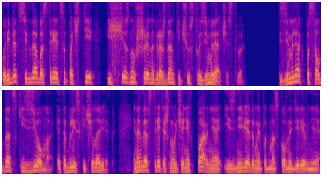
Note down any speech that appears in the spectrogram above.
у ребят всегда обостряется почти исчезнувшее на гражданке чувство землячества. Земляк по-солдатски Зема — это близкий человек. Иногда встретишь на учениях парня из неведомой подмосковной деревни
